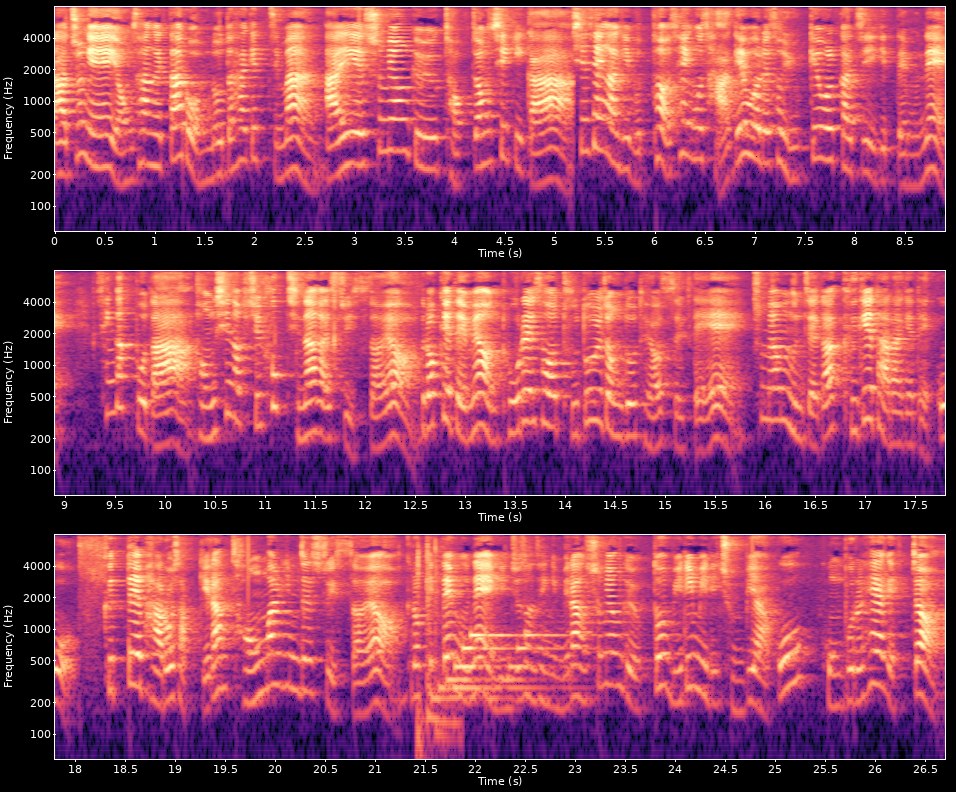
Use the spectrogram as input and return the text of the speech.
나중에 영상을 따로 업로드 하겠지만 아이의 수면 교육 적정 시기가 신생아기부터 생후 4개월에서 6개월까지이기 때문에 생각보다 정신없이 훅 지나갈 수 있어요. 그렇게 되면 돌에서 두 돌 정도 되었을 때에 수면 문제가 극에 달하게 되고 그때 바로 잡기란 정말 힘들 수 있어요. 그렇기 때문에 민주 선생님이랑 수면 교육도 미리미리 준비하고 공부를 해야겠죠?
